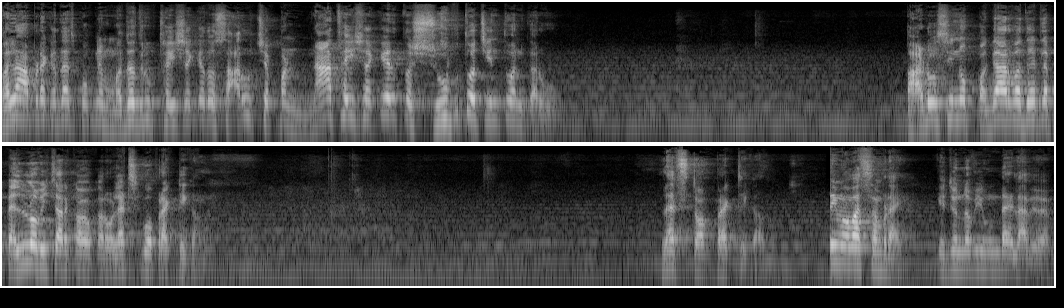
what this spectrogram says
ભલે આપણે કદાચ કોકને મદદરૂપ થઈ શકે તો સારું છે, પણ ના થઈ શકે તો શુભ તો ચિંતન કરવું. પાડોશીનો પગાર વધે એટલે પહેલો વિચાર કયો કરો? Let's go practical let's talk practical અવાજ સંભળાય કે જો નવી ઊંડાઈ લાવ્યો એમ.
